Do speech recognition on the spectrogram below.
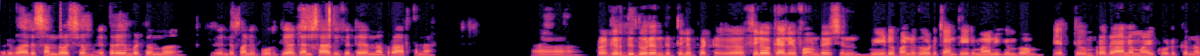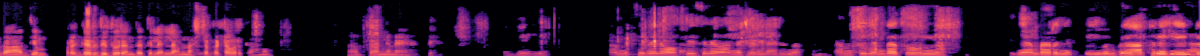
ഒരുപാട് സന്തോഷം എത്രയും പെട്ടെന്ന് ഇതിന്റെ പണി പൂർത്തിയാക്കാൻ സാധിക്കട്ടെ എന്ന പ്രാർത്ഥന. പ്രകൃതി ദുരന്തത്തിൽ പെട്ട് ഫിലോകാലി ഫൗണ്ടേഷൻ വീട് പണിത് കൊടുക്കാൻ തീരുമാനിക്കുമ്പം ഏറ്റവും പ്രധാനമായി കൊടുക്കുന്നത് ആദ്യം പ്രകൃതി ദുരന്തത്തിലെല്ലാം നഷ്ടപ്പെട്ടവർക്കാണ്. അപ്പൊ അങ്ങനെ അമ്മച്ചി ഇന്നലെ ഓഫീസിൽ വന്നിട്ടുണ്ടായിരുന്നു. അമ്മച്ചിക്ക് എന്താ തോന്നുന്നത് ഞാൻ പറഞ്ഞു ദൈവം പ്രാർത്ഥന കേട്ടു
